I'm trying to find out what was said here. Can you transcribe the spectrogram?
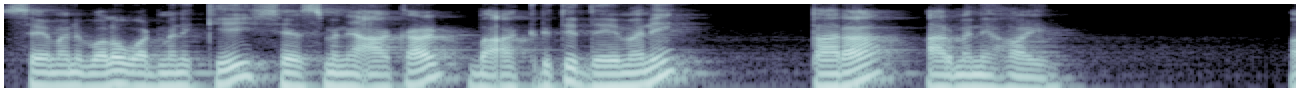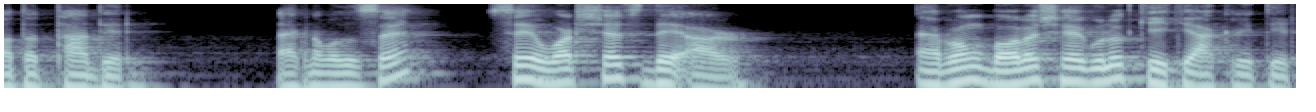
সে মানে বলো হোয়াট মানে কি? শেপস মানে আকার বা আকৃতি দে মানে তারা, আর মানে হয়, অর্থাৎ তাদের। এখানে বলছে সে হোয়াট শেপস দে আর এবং বলো সেগুলো কী কী আকৃতির?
